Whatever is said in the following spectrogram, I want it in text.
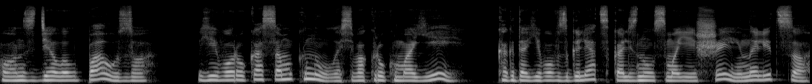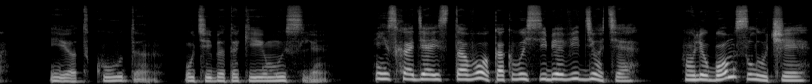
Он сделал паузу. Его рука сомкнулась вокруг моей, когда его взгляд скользнул с моей шеи на лицо. «И откуда у тебя такие мысли?» «Исходя из того, как вы себя ведете. В любом случае,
